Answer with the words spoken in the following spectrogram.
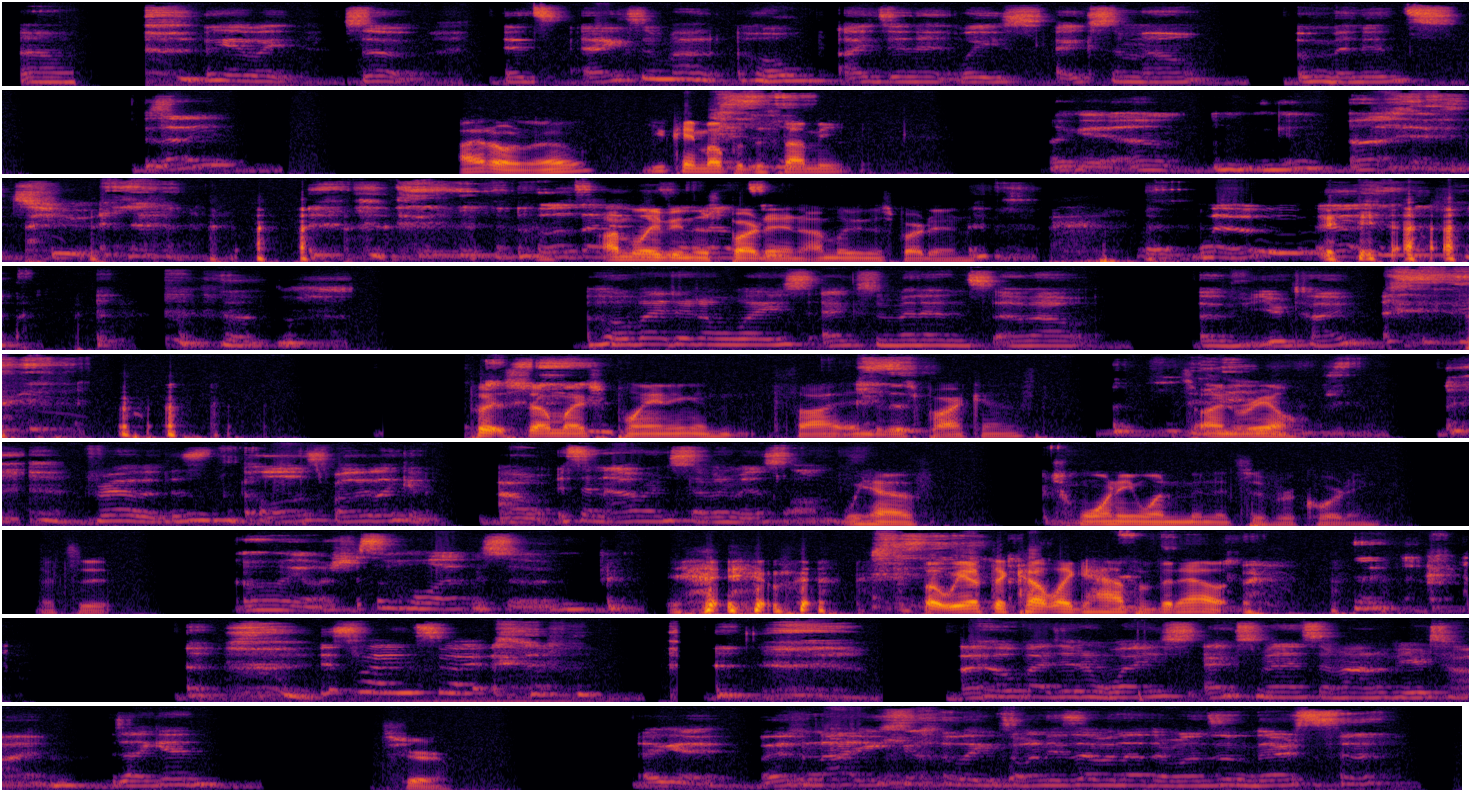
Um. Okay, wait. So it's X amount. Hope I didn't waste X amount of minutes. Is that it? I don't know. You came up with this, not me. Okay. Um. Okay. Uh, shoot. I'm leaving this part in. I'm leaving this part in. No. Hope I didn't waste X minutes amount of your time. Put so much planning and thought into this podcast. It's unreal. Bro, this call is probably like an hour. It's an hour and seven minutes long. We have 21 minutes of recording. That's it. Oh my gosh, it's a whole episode. but we have to cut like half of it out. It's fine, it's fine. I hope I didn't waste X minutes amount of your time. Is that good? Sure. Okay. But if not, you got like 27 other ones in there. So.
